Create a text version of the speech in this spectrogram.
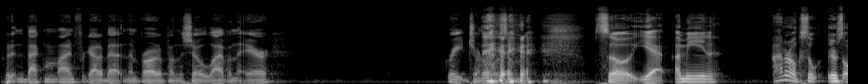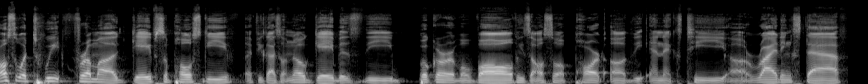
put it in the back of my mind, forgot about it, and then brought it up on the show live on the air. Great journalism. So yeah, I mean, I don't know. So there's also a tweet from uh, Gabe Sapolsky. If you guys don't know, Gabe is the booker of Evolve. He's also a part of the NXT uh, writing staff.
